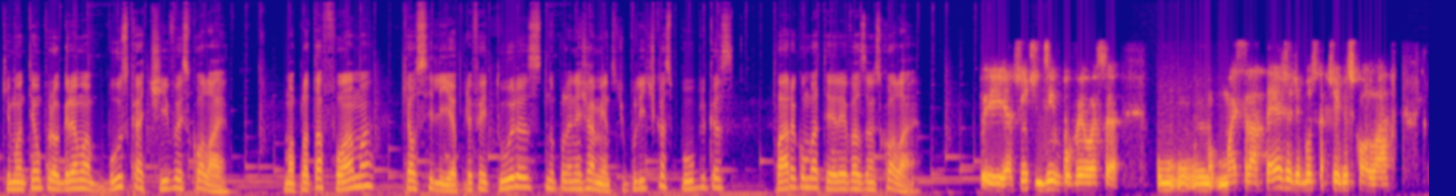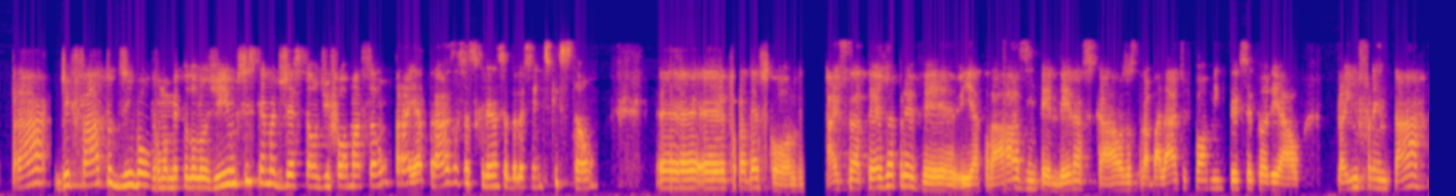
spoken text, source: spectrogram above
que mantém o programa Busca Ativa Escolar, uma plataforma que auxilia prefeituras no planejamento de políticas públicas para combater a evasão escolar e a gente desenvolveu essa um, uma estratégia de busca ativa escolar para, de fato, desenvolver uma metodologia e um sistema de gestão de informação para ir atrás dessas crianças e adolescentes que estão é, é, fora da escola. A estratégia prevê ir atrás, entender as causas, trabalhar de forma intersetorial para enfrentar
